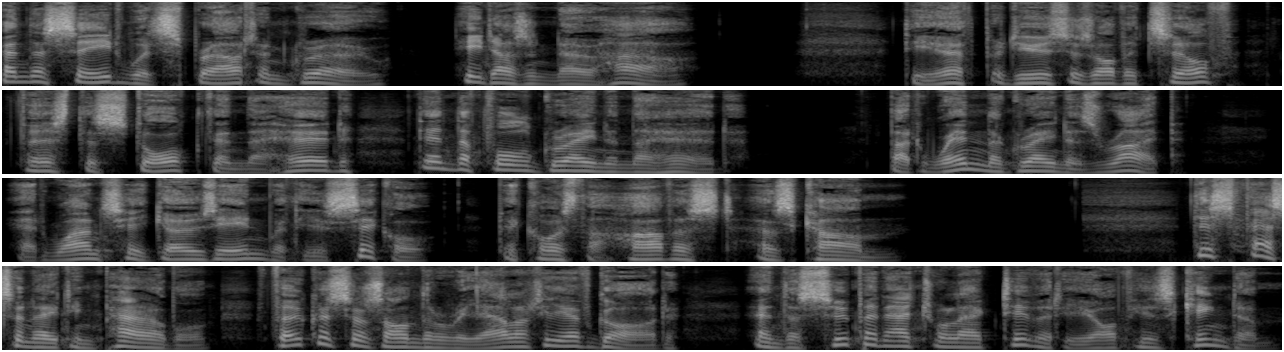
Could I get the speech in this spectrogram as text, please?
and the seed would sprout and grow, he doesn't know how. The earth produces of itself first the stalk, then the head, then the full grain in the head. But when the grain is ripe, at once he goes in with his sickle, because the harvest has come. This fascinating parable focuses on the reality of God and the supernatural activity of his kingdom,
